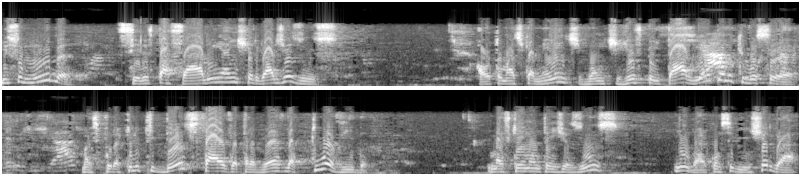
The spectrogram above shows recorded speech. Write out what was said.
Isso muda se eles passarem a enxergar Jesus. Automaticamente vão te respeitar não pelo que você é, mas por aquilo que Deus faz através da tua vida. Mas quem não tem Jesus não vai conseguir enxergar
